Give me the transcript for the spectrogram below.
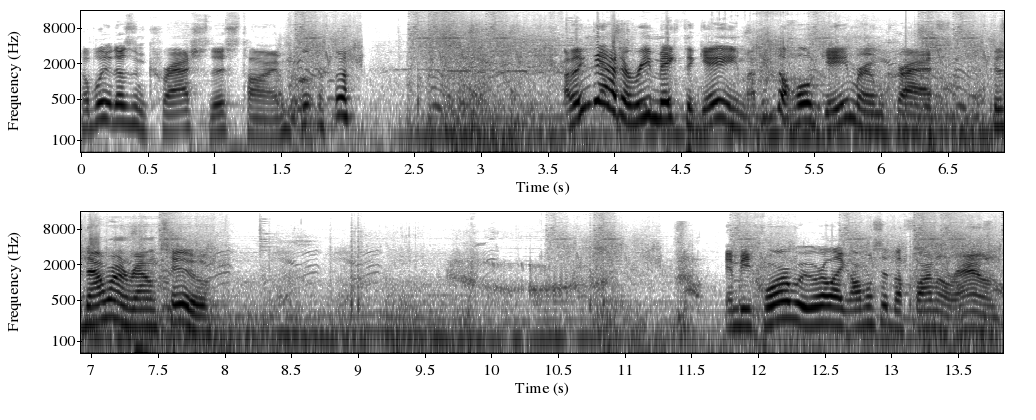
Hopefully it doesn't crash this time. I think they had to remake the game. I think the whole game room crashed. Because now we're on round two. And before we were like almost at the final round.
